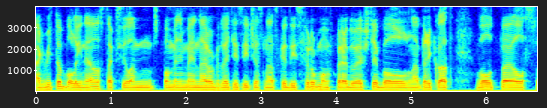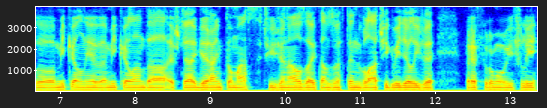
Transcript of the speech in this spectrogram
Ak by to bol Ineos, tak si len spomeňme na rok 2016, kedy s Frumom vpredu ešte bol napríklad Wout Pels, Mikel Nieve, Mikelanda, ešte aj Geraint Thomas, čiže naozaj tam sme v ten vláčik videli, že pred Frumov išli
